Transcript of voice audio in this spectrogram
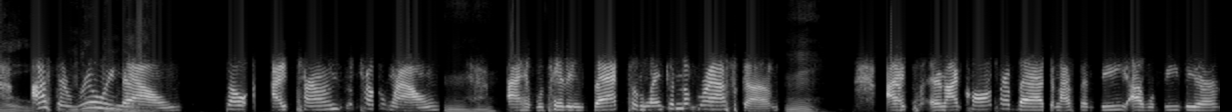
no. I said, We really now? So I turned the truck around. Mm-hmm. I was heading back to Lincoln, Nebraska. Mm. I and I called her back and I said, B, I will be there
